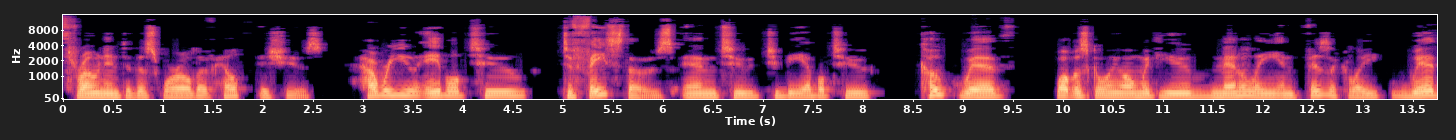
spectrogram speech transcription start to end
thrown into this world of health issues. How were you able to to face those and to, to be able to cope with what was going on with you mentally and physically with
